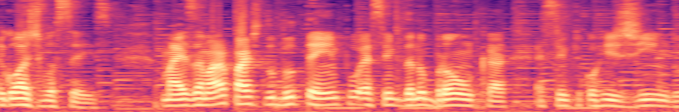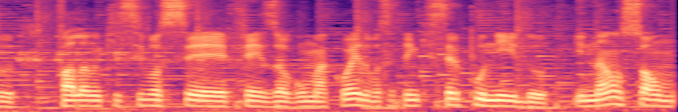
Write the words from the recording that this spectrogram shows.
eu gosto de vocês. Mas a maior parte do, do tempo é sempre dando bronca, é sempre corrigindo, falando que se você fez alguma coisa, você tem que ser punido e não só um,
